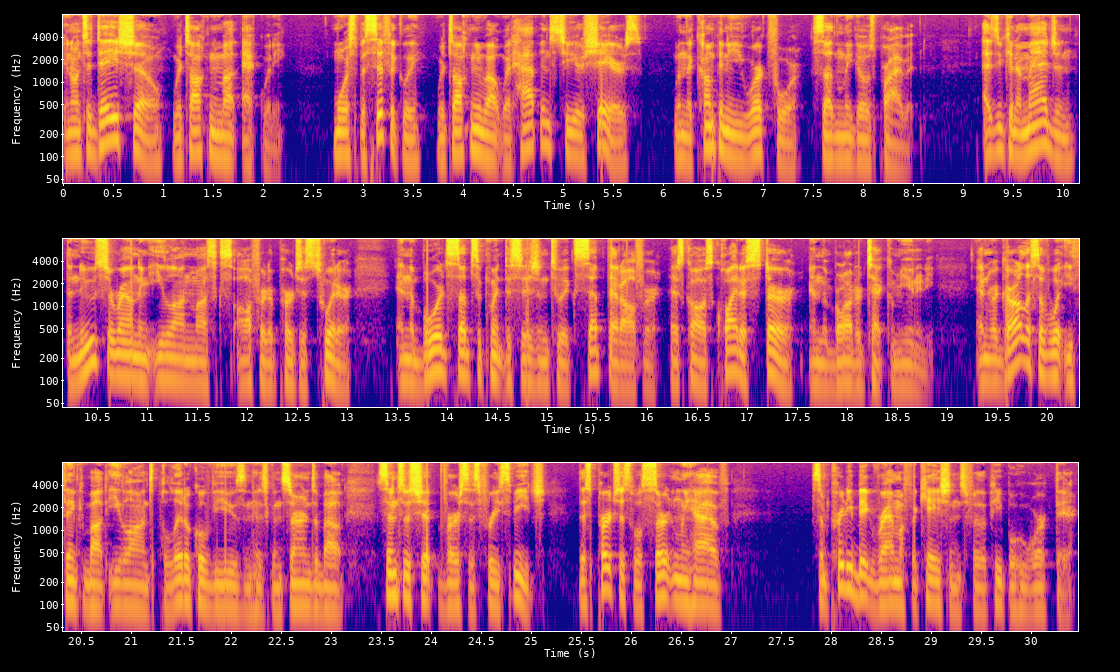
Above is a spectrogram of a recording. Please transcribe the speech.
And on today's show, we're talking about equity. More specifically, we're talking about what happens to your shares when the company you work for suddenly goes private. As you can imagine, the news surrounding Elon Musk's offer to purchase Twitter and the board's subsequent decision to accept that offer has caused quite a stir in the broader tech community. And regardless of what you think about Elon's political views and his concerns about censorship versus free speech, this purchase will certainly have some pretty big ramifications for the people who work there.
